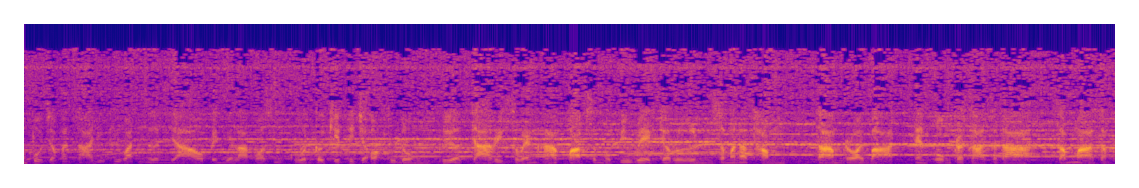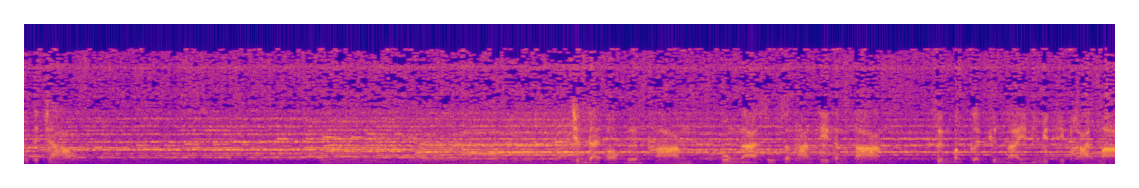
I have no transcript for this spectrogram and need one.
วงปู่จำพรรษาอยู่ที่วัดเนินยาวเป็นเวลาพอสมควรก็คิดที่จะออกทุดง เพื่อจาริกแสวงหาความสงบวิเวกเจริญ สมณธรรม ตามรอยบาทแห่งองค์พระศาสดาสัมมาสัมพุทธเจ้า จึงได้ออกเดินทางมุ่งหน้าสู่สถานที่ต่างๆ ซึ่งบังเกิดขึ้นในนิมิตที่ผ่านมา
